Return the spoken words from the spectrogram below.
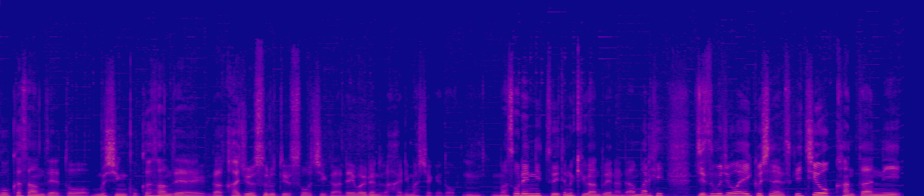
告加算税と無申告加算税が加重するという装置が令和4年度で入りましたけど、うんうんまあ、それについての Q&A なんで、あんまり実務上は影響しないんですけど、一応簡単に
